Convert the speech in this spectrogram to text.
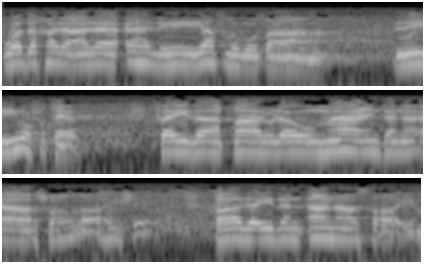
ودخل على أهله يطلب طعاما ليفطر. فإذا قالوا له ما عندنا يا رسول الله شيء؟ قال إذا أنا صائم.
